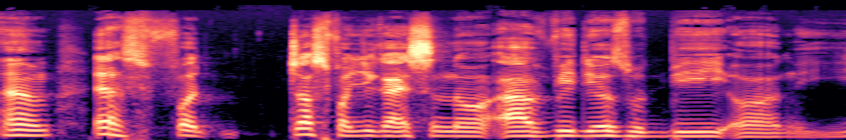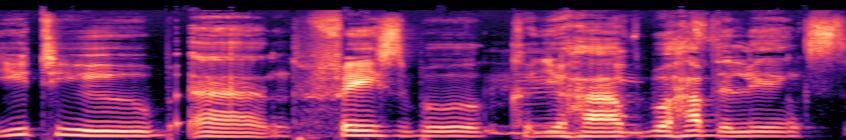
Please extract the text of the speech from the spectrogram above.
um yes for just for you guys to know our videos would be on youtube and facebook you Mhm. have And- we'll have the links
